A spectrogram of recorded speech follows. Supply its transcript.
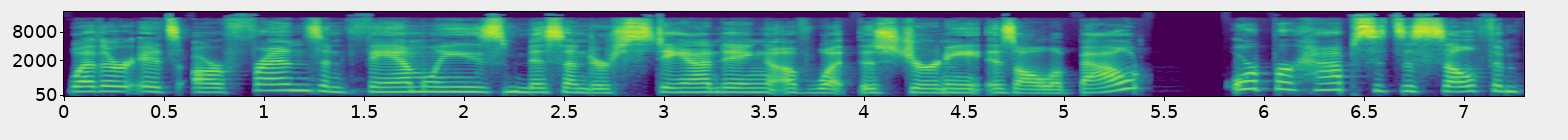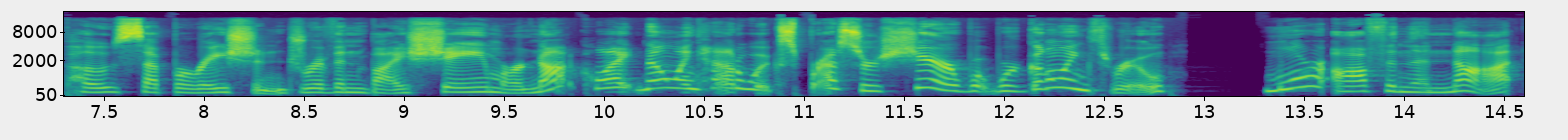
Whether it's our friends and family's misunderstanding of what this journey is all about, or perhaps it's a self imposed separation driven by shame or not quite knowing how to express or share what we're going through, more often than not,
